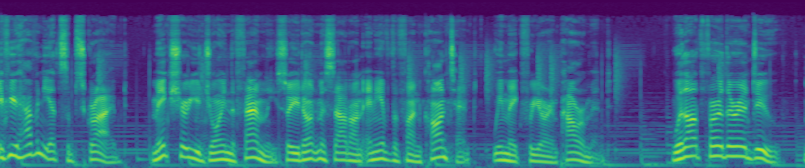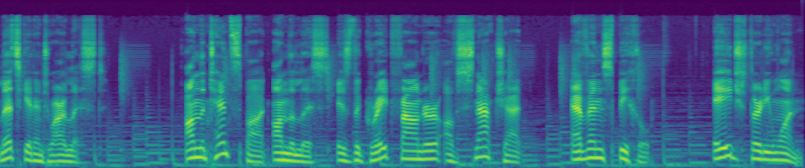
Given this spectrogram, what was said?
If you haven't yet subscribed, make sure you join the family so you don't miss out on any of the fun content we make for your empowerment. Without further ado, let's get into our list. On the 10th spot on the list is the great founder of Snapchat, Evan Spiegel, age 31,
